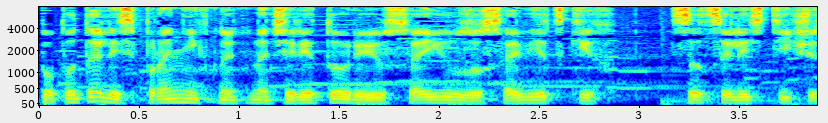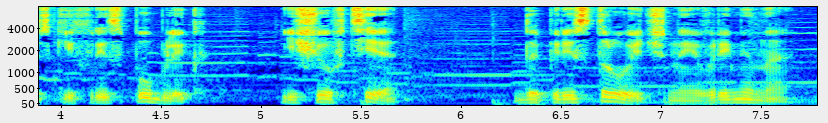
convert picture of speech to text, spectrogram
попытались проникнуть на территорию Союза Советских Социалистических Республик еще в те, доперестроечные времена –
